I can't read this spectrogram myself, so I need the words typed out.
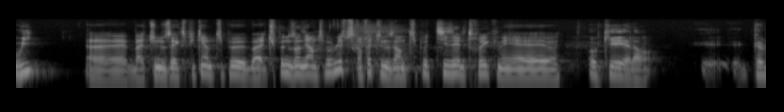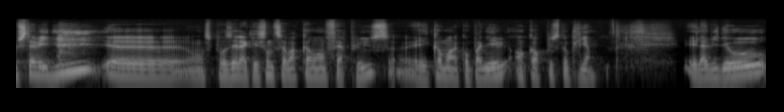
Oui, bah, tu nous as expliqué un petit peu. Bah, tu peux nous en dire un petit peu plus, parce qu'en fait, tu nous as un petit peu teasé le truc, mais. ok. Alors, comme je t'avais dit, on se posait la question de savoir comment faire plus et comment accompagner encore plus nos clients. Et la vidéo,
